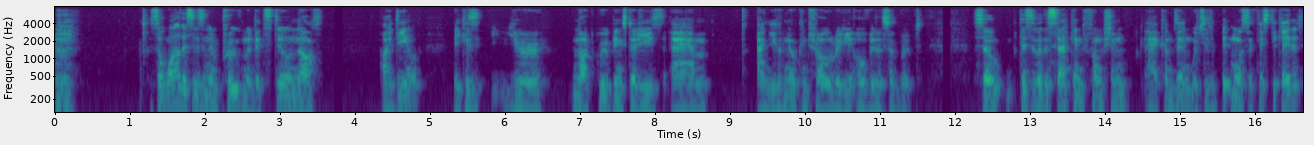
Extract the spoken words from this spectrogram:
so while this is an improvement, it's still not ideal because you're not grouping studies um, and you have no control really over the subgroups. So this is where the second function uh, comes in, which is a bit more sophisticated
